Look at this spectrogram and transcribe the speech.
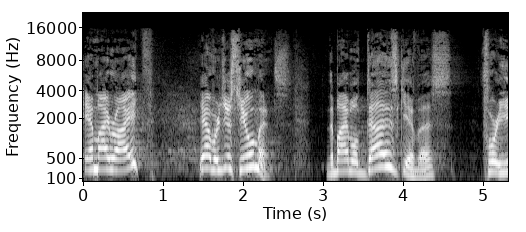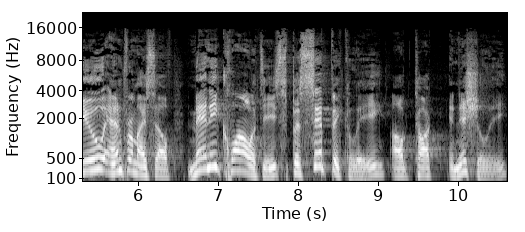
Am I right? Yeah, we're just humans. The Bible does give us, for you and for myself, many qualities, specifically, I'll talk initially,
